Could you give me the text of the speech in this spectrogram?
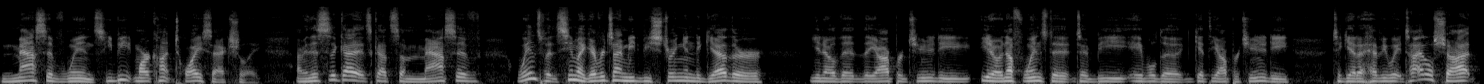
massive wins. He beat Mark Hunt twice, actually. I mean, this is a guy that's got some massive wins, but it seemed like every time he'd be stringing together, you know, the the opportunity, you know, enough wins to to be able to get the opportunity to get a heavyweight title shot,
